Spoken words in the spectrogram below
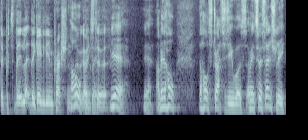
they, they, they gave you the impression that they were going to do it. Yeah, yeah. I mean, the whole the whole strategy was. I mean, so essentially,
